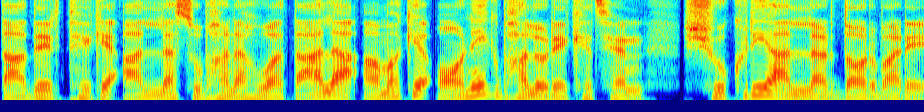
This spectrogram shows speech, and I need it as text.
তাদের থেকে আল্লাহ সুবহানাহুয়া তালা আমাকে অনেক ভালো রেখেছেন। শুক্রিয়া আল্লাহর দরবারে।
